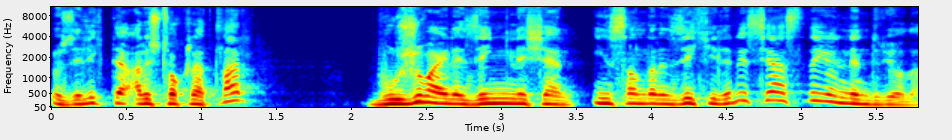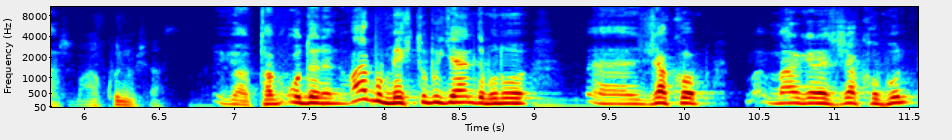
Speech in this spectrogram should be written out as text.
özellikle aristokratlar Burjuva ile zenginleşen insanların zekilerini siyasete yönlendiriyorlar. Makulmüş aslında. Ya tabii o dönemde var bu mektubu geldi bunu e, Jacob Margaret Jacob'un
